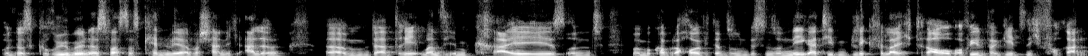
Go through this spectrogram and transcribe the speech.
Und das Grübeln ist was, das kennen wir ja wahrscheinlich alle. Ähm, da dreht man sich im Kreis und man bekommt auch häufig dann so ein bisschen so einen negativen Blick vielleicht drauf. Auf jeden Fall geht es nicht voran.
